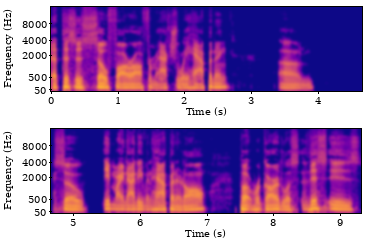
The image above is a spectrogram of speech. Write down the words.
that this is so far off from actually happening um so it might not even happen at all but regardless this is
